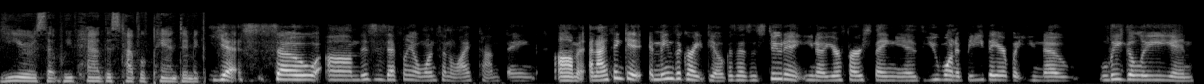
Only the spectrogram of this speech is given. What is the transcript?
years that we've had this type of pandemic? Yes. So um, this is definitely a once in a lifetime thing. Um, and I think it, it means a great deal because as a student, you know, your first thing is you want to be there, but you know legally and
